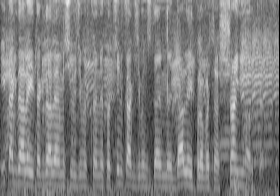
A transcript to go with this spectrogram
i tak dalej, i tak dalej. My się widzimy w kolejnych odcinkach, gdzie będziemy dalej polować na Shiny Orkę.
